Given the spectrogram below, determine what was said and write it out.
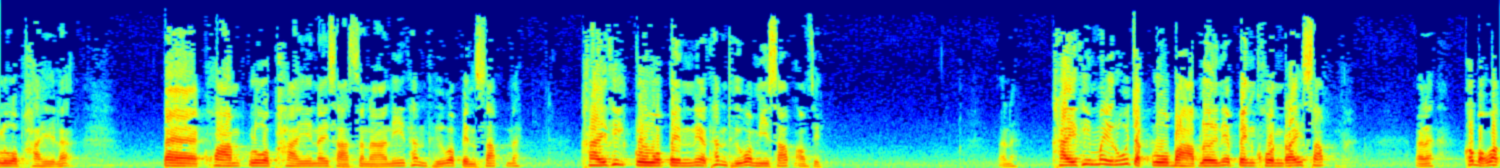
กลัวภัยแล้วแต่ความกลัวภัยในศาสนานี้ท่านถือว่าเป็นทรัพย์นะ ใครที่กลัวเป็นเนี่ยท่านถือว่ามีทรัพย์เอาสินะใครที่ไม่รู้จักกลัวบาปเลยเนี่ยเป็นคนไร้ทรัพย์นะเขาบอกว่า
